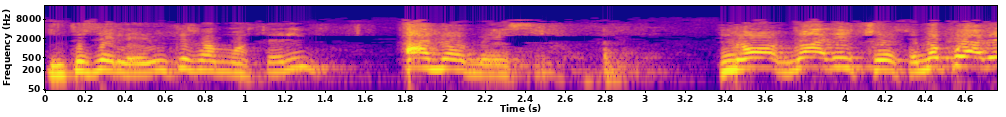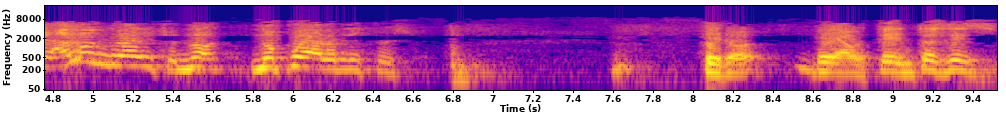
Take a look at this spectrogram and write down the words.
Entonces le dije eso a Mosterín. Ah, no, Messi. No, no ha dicho eso. No puede haber. ¿A dónde lo ha dicho? No, no puede haber dicho eso. Pero vea usted, entonces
